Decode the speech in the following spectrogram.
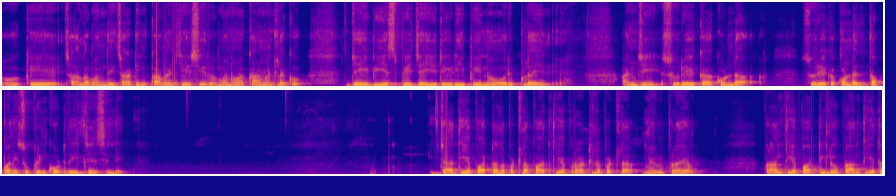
ఓకే చాలామంది చాటింగ్ కామెంట్ చేసారు మనం ఆ కామెంట్లకు జై బిఎస్పి జై TDP no reply. Anji Surekha Konda. Surekha కొండది తప్పని సుప్రీంకోర్టు తేల్చేసింది. జాతీయ పార్టీల పట్ల ప్రాంతీయ పార్టీల పట్ల మీ అభిప్రాయం? ప్రాంతీయ పార్టీలు ప్రాంతీయత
